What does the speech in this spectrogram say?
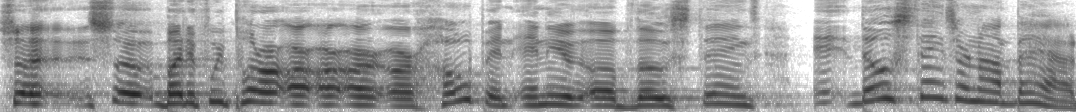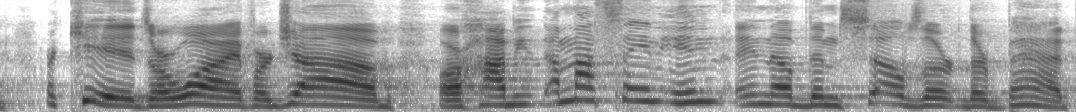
So, so, but if we put our, our, our, our hope in any of of those things, it, those things are not bad. Our kids, our wife, our job, our hobby. I'm not saying in and of themselves they're, they're bad.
